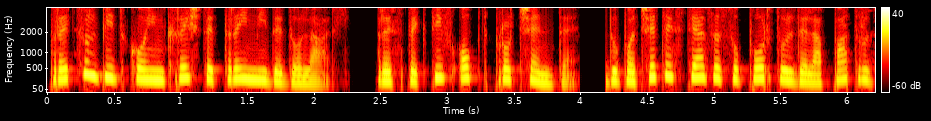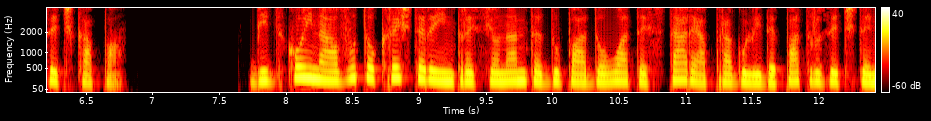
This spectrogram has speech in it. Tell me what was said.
prețul Bitcoin crește 3000 de dolari, respectiv 8%, după ce testează suportul de la 40k. Bitcoin a avut o creștere impresionantă după a doua testare a pragului de 40.000,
